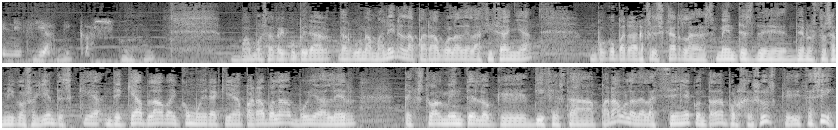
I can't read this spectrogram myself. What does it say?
iniciáticas. Vamos a recuperar de alguna manera la parábola de la cizaña un poco para refrescar las mentes de, nuestros amigos oyentes, de qué hablaba y cómo era aquella parábola, voy a leer textualmente lo que dice esta parábola de la cizaña contada por Jesús, que dice así.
